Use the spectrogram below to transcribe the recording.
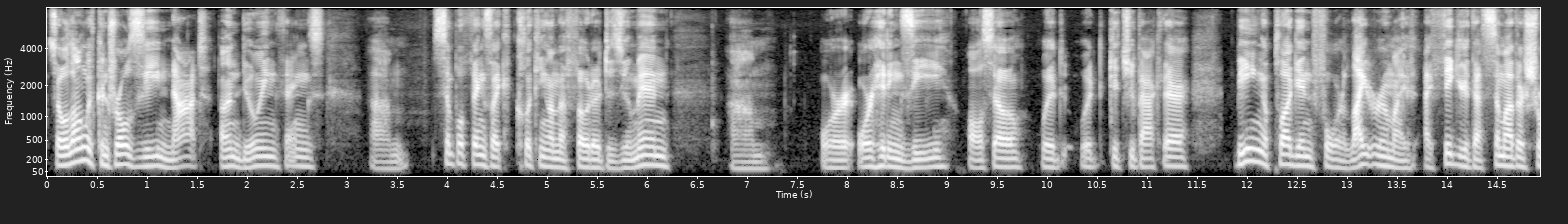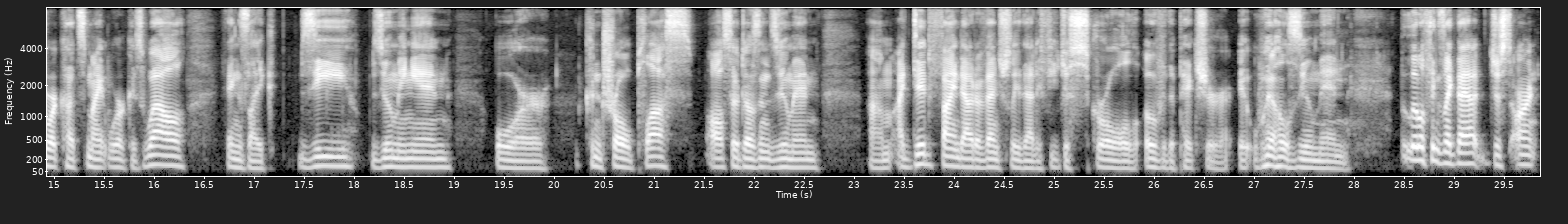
So along with Control Z not undoing things, um, simple things like clicking on the photo to zoom in, um, or or hitting Z also would would get you back there being a plugin for Lightroom, I, I figured that some other shortcuts might work as well. Things like Z, zooming in, or Control Plus also doesn't zoom in. Um, I did find out eventually that if you just scroll over the picture, it will zoom in. Little things like that just aren't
